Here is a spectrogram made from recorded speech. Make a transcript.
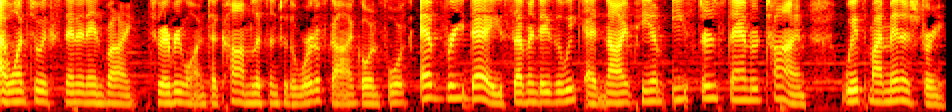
I want to extend an invite to everyone to come listen to the Word of God going forth every day, seven days a week at 9 p.m. Eastern Standard Time with my ministry,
